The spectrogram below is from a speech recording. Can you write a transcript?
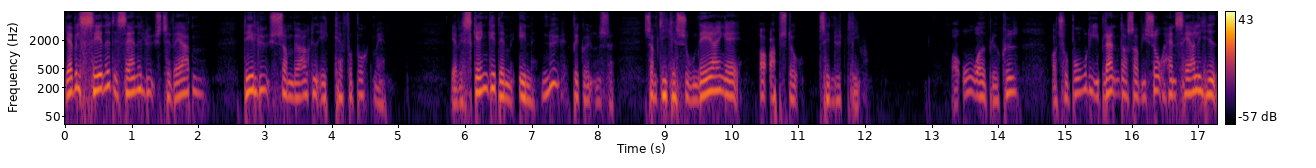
Jeg vil sende det sande lys til verden, det lys, som mørket ikke kan få bugt med. Jeg vil skænke dem en ny begyndelse, som de kan suge næring af og opstå til nyt liv. Og ordet blev kød og tog bolig i blandt os, og vi så hans herlighed,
